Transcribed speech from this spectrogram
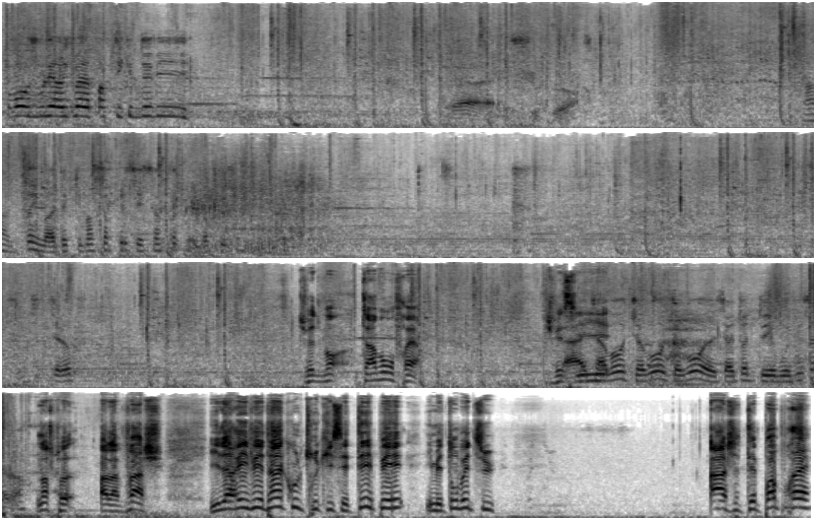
Comment je voulais récupérer la particule de vie? Ah, super. Ah putain il m'a attaqué par surprise, c'est sa faute mais il a salope. Je vais te vendre. T'es un bon frère. Je vais Ah essayer. t'as beau, t'as beau, t'as beau, euh, c'est à toi de te débrouiller tout seul hein. Non, je peux. Ah la vache Il est arrivé d'un coup le truc, il s'est TP, il m'est tombé dessus. Ah, j'étais pas prêt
